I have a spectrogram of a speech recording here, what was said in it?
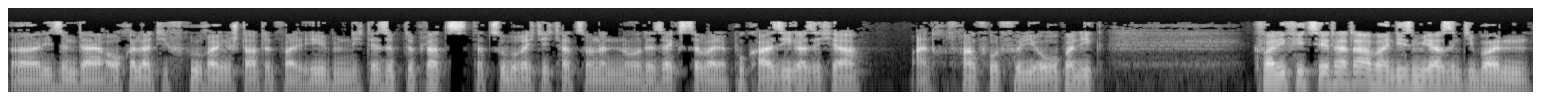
Äh, die sind da ja auch relativ früh reingestartet, weil eben nicht der siebte Platz dazu berechtigt hat, sondern nur der sechste, weil der Pokalsieger sich ja Eintracht Frankfurt für die Europa League qualifiziert hatte. Aber in diesem Jahr sind die beiden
